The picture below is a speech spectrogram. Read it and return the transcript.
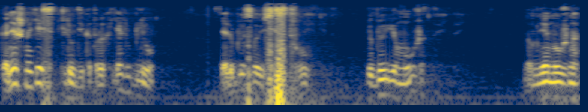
Конечно, есть люди, которых я люблю. Я люблю свою сестру, люблю ее мужа. Но мне нужно,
